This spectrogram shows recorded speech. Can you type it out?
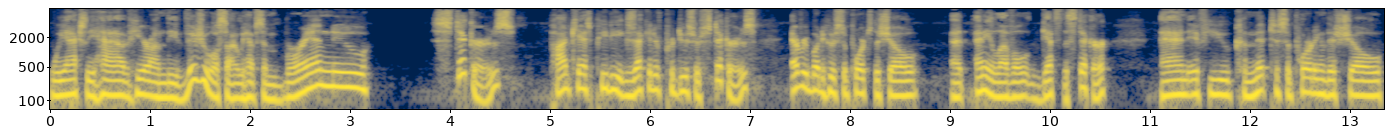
we actually have here on the visual side, we have some brand new stickers, Podcast PD executive producer stickers. everybody who supports the show at any level gets the sticker. And if you commit to supporting this show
